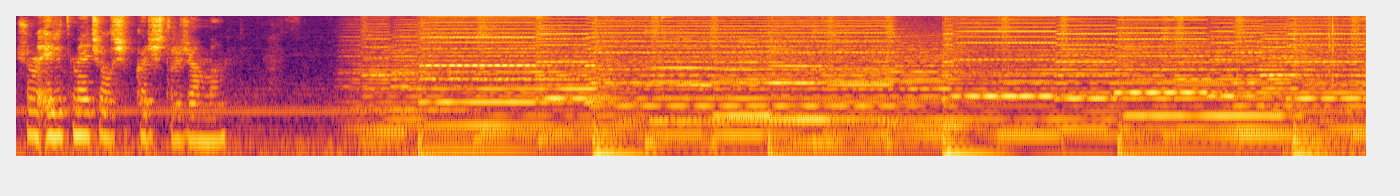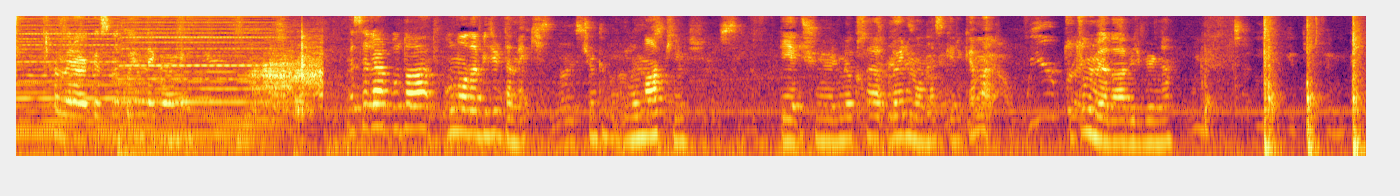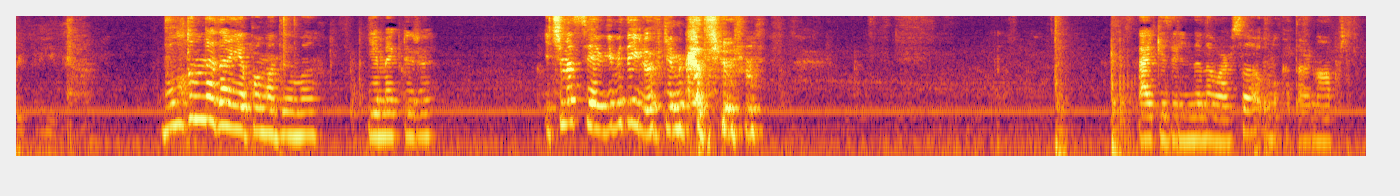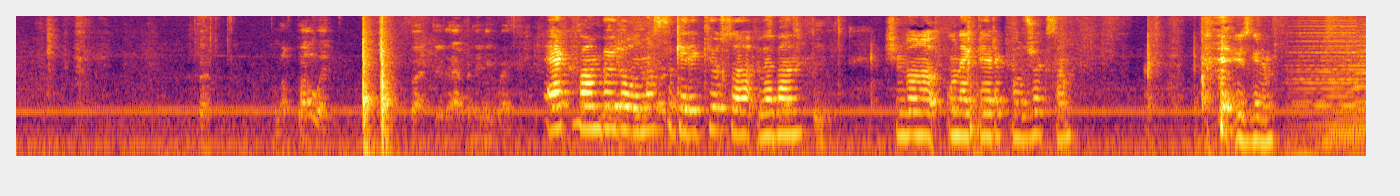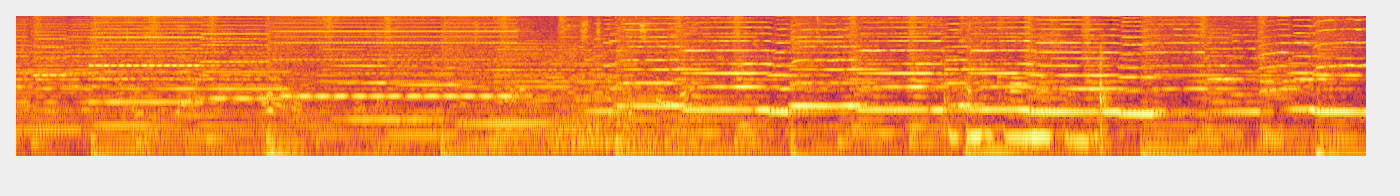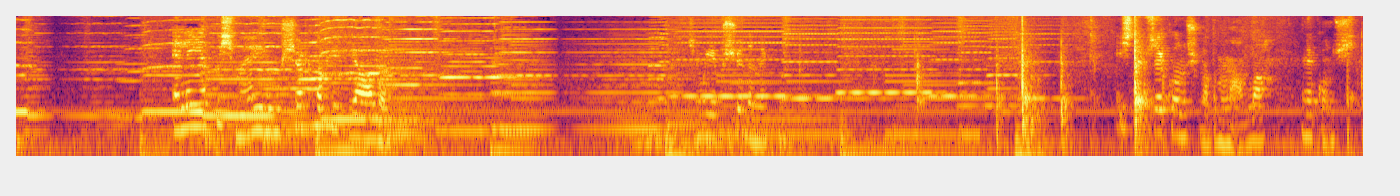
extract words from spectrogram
şunu eritmeye çalışıp karıştıracağım ben. Kamera arkasına koyayım da görmeyin. Mesela bu da un olabilir demek. Çünkü bunu ne yapayım diye düşünüyorum. Yoksa böyle mi olması gerekiyor ama tutulmuyor daha birbirine. Buldum neden yapamadığımı. Yemekleri. İçime sevgimi değil öfkemi katıyorum. Herkes elinde ne varsa onu katar ne yapayım. Eğer kıvam böyle olması gerekiyorsa ve ben şimdi onu un ekleyerek bozacaksam üzgünüm. İşte bir şey konuşmadım Allah. Ne konuşayım?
